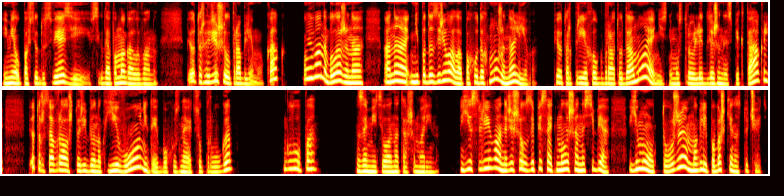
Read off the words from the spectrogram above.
имел повсюду связи и всегда помогал Ивану. Петр решил проблему. Как? У Ивана была жена. Она не подозревала о походах мужа налево. Петр приехал к брату домой, они с ним устроили для жены спектакль. Петр соврал, что ребенок его, не дай бог узнает супруга. «Глупо», — заметила Наташа Марина. «Если Иван решил записать малыша на себя, ему тоже могли по башке настучать».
